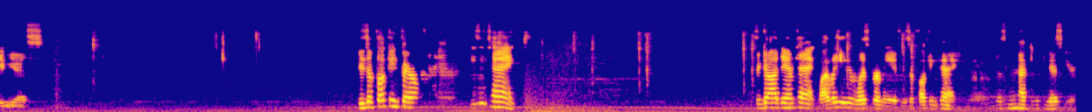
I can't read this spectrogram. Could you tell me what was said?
DPS. He's a fucking feral. He's a tank. He's a goddamn tank. Why would he even whisper me if he's a fucking tank? He doesn't have to be DPS gear.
